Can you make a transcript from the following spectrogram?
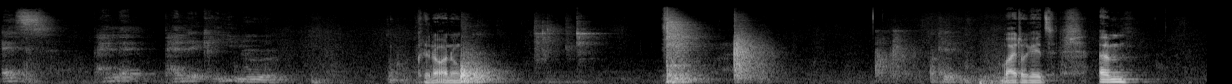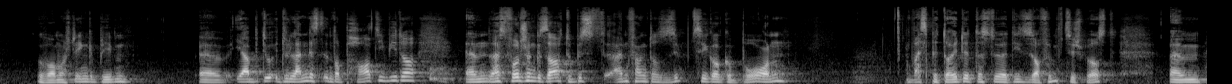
Es Pelle, Pellegrino. Keine Ahnung. Okay. Weiter geht's. Ähm, wo waren wir stehen geblieben? Äh, ja, du, du landest in der Party wieder. Ähm, du hast vorhin schon gesagt, du bist Anfang der 70er geboren. Was bedeutet, dass du ja dieses Jahr 50 wirst. Ähm,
